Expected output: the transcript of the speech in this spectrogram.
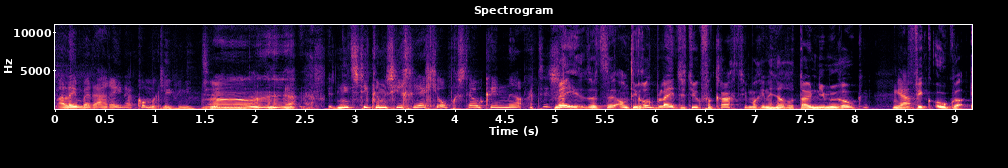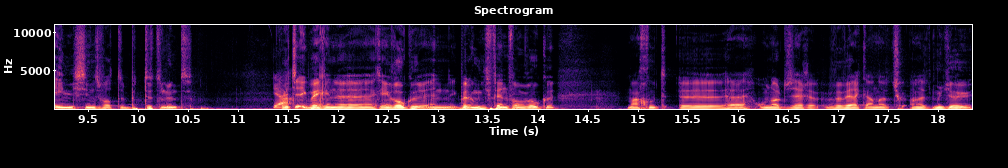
alleen bij de arena kom ik liever niet. Ah, Ja. Niet stiekem een sigaretje opgestoken in eh, Artis? Nee, dat eh, anti-rookbeleid is natuurlijk van kracht. Je mag in heel de tuin niet meer roken. Ja. Vind ik ook wel enigszins wat eh, betuttelend. ja. Weet je, ik ben geen, geen roker en ik ben ook niet fan van roken. Maar goed, eh, hè, om nou te zeggen, we werken aan het, aan het milieu.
